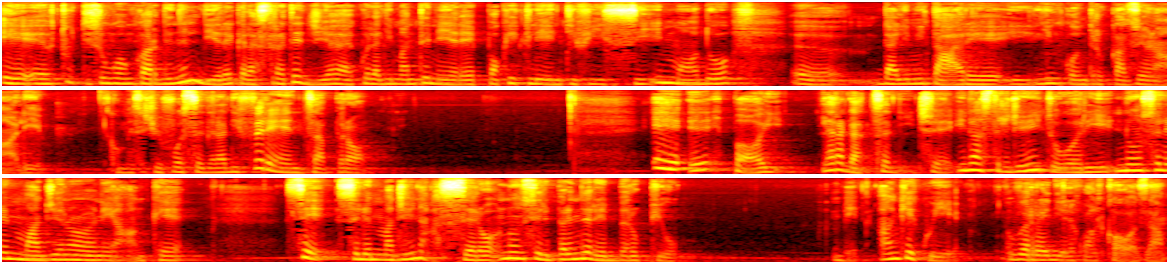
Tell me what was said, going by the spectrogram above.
e eh, tutti sono concordi nel dire che la strategia è quella di mantenere pochi clienti fissi in modo eh, da limitare gli incontri occasionali, come se ci fosse della differenza, però. E, e poi la ragazza dice, i nostri genitori non se lo immaginano neanche, se se lo immaginassero non si riprenderebbero più. Beh, anche qui vorrei dire qualcosa.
